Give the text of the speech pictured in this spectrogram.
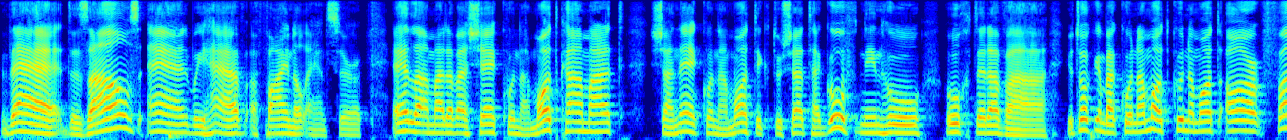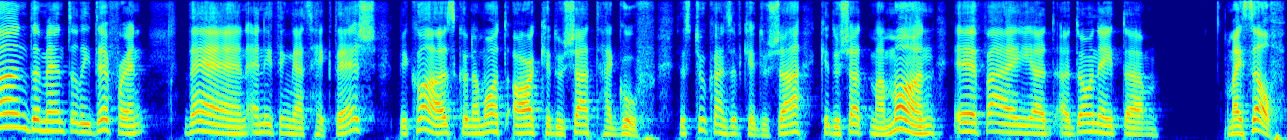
that dissolves, and we have a final answer. You're talking about kunamot. Kunamot are fundamentally different than anything that's hekdesh, because kunamot are kedushat haguf. There's two kinds of kedusha. Kedushat mamon. If I uh, donate. Um, myself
